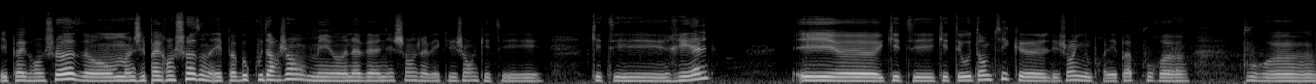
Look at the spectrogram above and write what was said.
et, pas grand chose. On mangeait pas grand chose, on n'avait pas beaucoup d'argent, mais on avait un échange avec les gens qui était, qui réel et euh, qui, était, qui authentique. Les gens, ils nous prenaient pas pour pour euh,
